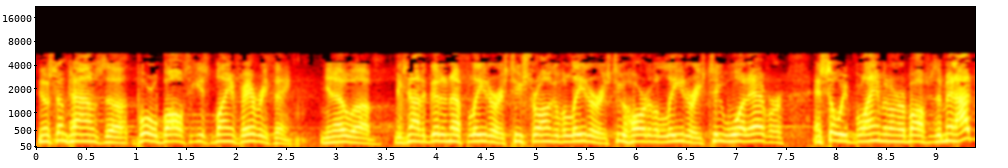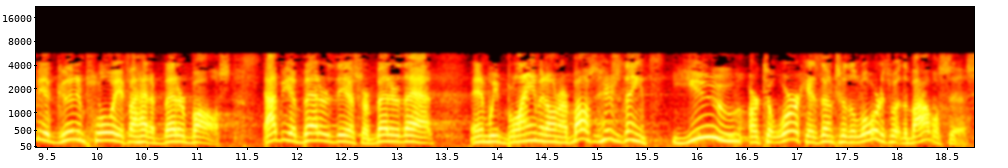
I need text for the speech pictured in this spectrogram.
You know, sometimes the poor old boss, he gets blamed for everything. You know, uh, he's not a good enough leader, he's too strong of a leader, he's too hard of a leader, he's too whatever. And so we blame it on our boss. We say, man, I'd be a good employee if I had a better boss. I'd be a better this or better that. And we blame it on our boss. And here's the thing. You are to work as unto the Lord is what the Bible says.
